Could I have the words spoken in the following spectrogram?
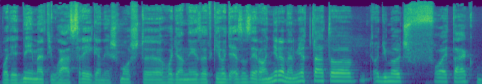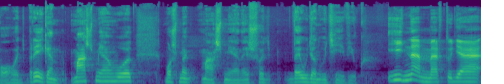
vagy egy német juhász régen, és most uh, hogyan nézett ki, hogy ez azért annyira nem jött át a, a gyümölcsfajtákba, hogy régen másmilyen volt, most meg másmilyen, és hogy de ugyanúgy hívjuk. Így nem, mert ugye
